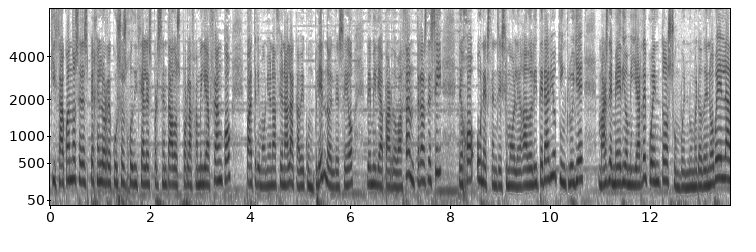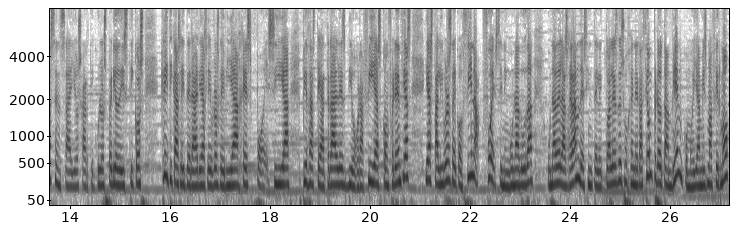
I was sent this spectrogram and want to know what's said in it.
Quizá cuando se despejen los recursos judiciales presentados por la familia Franco, Patrimonio Nacional acabe cumpliendo el deseo de Emilia Pardo Bazán. Tras de sí, dejó un extensísimo legado literario que incluye más de medio millar de cuentos, un buen número de novelas, ensayos, artículos periodísticos, críticas literarias, libros de viajes, poesía, piezas teatrales, biografías, conferencias y hasta libros de cocina. Fue, sin ninguna duda, una de las grandes intelectuales de su generación, pero también, como ella misma afirmó,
